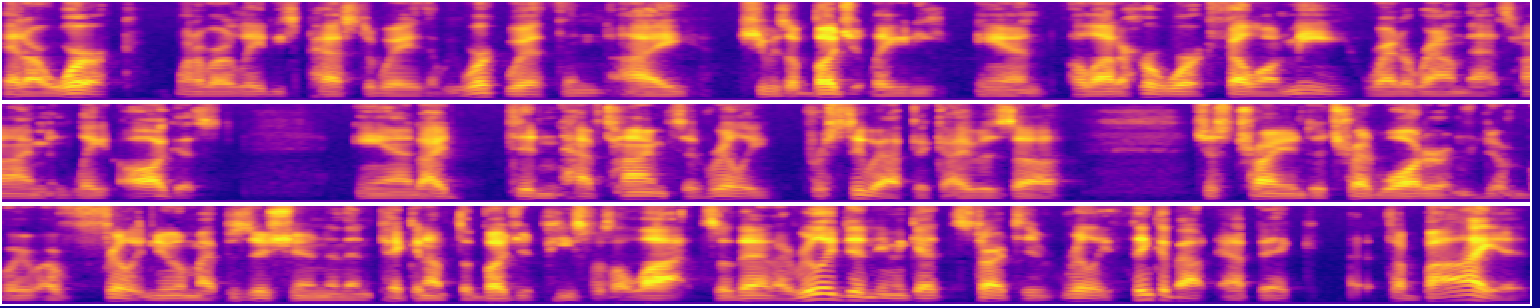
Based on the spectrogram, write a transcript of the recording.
at our work. One of our ladies passed away that we work with, and I she was a budget lady, and a lot of her work fell on me right around that time in late August, and I didn't have time to really pursue Epic. I was uh, just trying to tread water and I'm fairly new in my position, and then picking up the budget piece was a lot. So then I really didn't even get start to really think about Epic to buy it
